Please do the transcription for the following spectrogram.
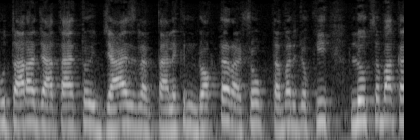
उतारा जाता है तो जायज़ लगता है। लेकिन डॉक्टर अशोक तबर जो कि लोकसभा का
